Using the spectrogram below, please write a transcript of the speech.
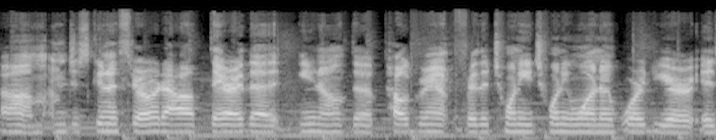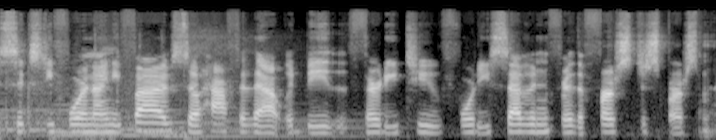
Um, I'm just going to throw it out there that you know the Pell Grant for the 2021 award year is 64.95, so half of that would be the 32.47 for the first disbursement.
